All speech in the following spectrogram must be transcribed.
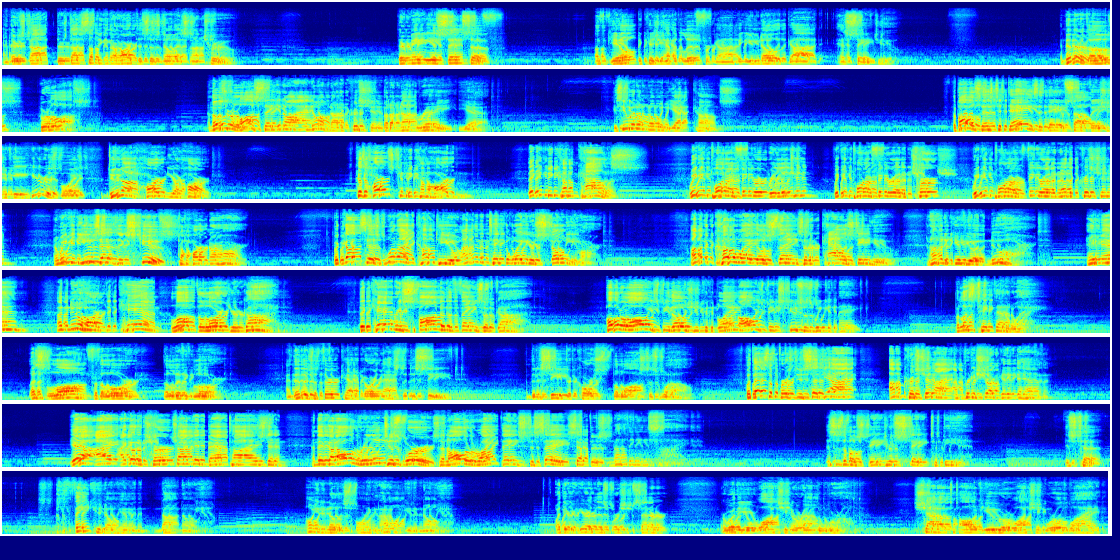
And there's not, there's not something in their heart that says, no, that's not true. There may be a sense of, of guilt because you haven't lived for God, but you know that God has saved you. And then there are those who are lost. And those who are lost say, you know, I know I'm not a Christian, but I'm not ready yet. You see, we don't know when yet comes. The Bible says today is the day of salvation. If you hear his voice, do not harden your heart. Because hearts can become hardened, they can become callous. We can point our finger at religion, we can point our finger at a church, we can point our finger at another Christian, and we can use that as an excuse to harden our heart. But God says, when I come to you, I'm going to take away your stony heart. I'm going to cut away those things that are calloused in you. And I'm going to give you a new heart. Amen? A new heart that can love the Lord your God, that can't respond to the things of God. Oh, there will always be those you can blame, always be excuses we can make. But let's take that away. Let's long for the Lord, the living Lord. And then there's a third category, and that's the deceived. And the deceived, of course, the lost as well. But that's the person who says, Yeah, I, I'm a Christian. I, I'm pretty sure I'm getting to heaven. Yeah, I, I go to church. I've been baptized, and, and they've got all the religious words and all the right things to say, except there's nothing inside. This is the most dangerous state to be in, is to think you know Him and not know Him. I want you to know this morning, and I want you to know Him. Whether you're here in this worship center or whether you're watching around the world. Shout out to all of you who are watching worldwide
